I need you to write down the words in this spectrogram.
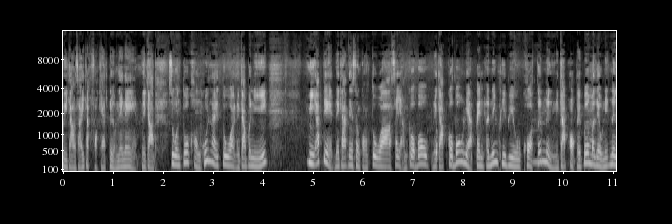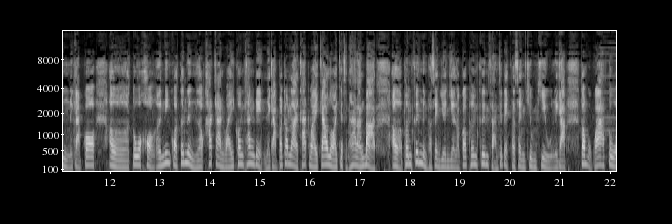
มี downside จาก forecast เดิมแน่ๆนะครับส่วนตัวของหุ้นรายตัวนะครับวันนี้ มีอัปเดตนะครับในส่วนของตัวสยาม global นะครับ global เนี่ยเป็น earning preview quarter หนึ่งนะครับออกเปเปอร์มาเร็วนิดหนึ่งนะครับก็เอ่อตัวของ earning quarter หนึ่งเราคาดการณ์ไว้ค่อนข้างเด่นนะครับเพราะกำไรคาดไว้ 975 ล้านบาทเอ่อเพิ่มขึ้น 1%เยือนเยียแล้วก็เพิ่มขึ้น 31% QQ นะครับต้องบอกว่าตัว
